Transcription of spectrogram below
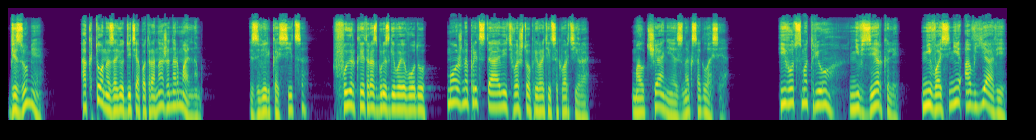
Безумие? А кто назовет дитя патронажа нормальным? Зверь косится, фыркает, разбрызгивая воду. Можно представить, во что превратится квартира. Молчание — знак согласия. И вот смотрю, не в зеркале, не во сне, а в яви,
